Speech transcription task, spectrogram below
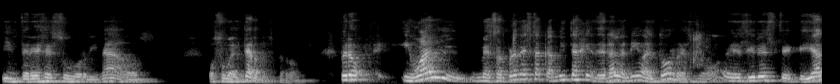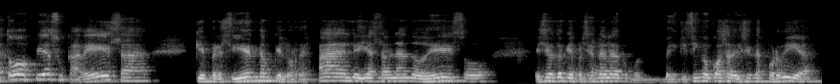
intereses subordinados, o subalternos, perdón. Pero igual me sorprende esta camita general Aníbal Torres, ¿no? Es decir, este, que ya todos pidan su cabeza, que el presidente, aunque lo respalde, ya está hablando de eso. Es cierto que el presidente habla como 25 cosas distintas por día,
